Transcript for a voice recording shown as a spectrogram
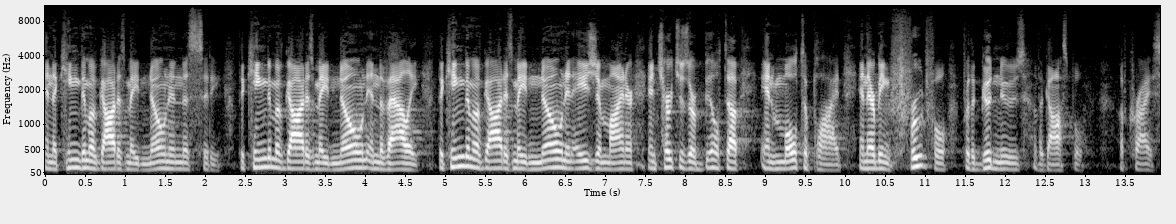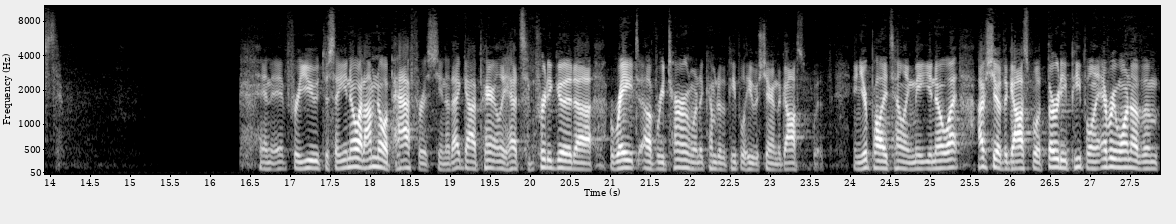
And the kingdom of God is made known in this city. The kingdom of God is made known in the valley. The kingdom of God is made known in Asia Minor, and churches are built up and multiplied, and they're being fruitful for the good news of the gospel of Christ and for you to say, you know what, I'm no Epaphras. You know, that guy apparently had some pretty good uh, rate of return when it come to the people he was sharing the gospel with. And you're probably telling me, you know what, I've shared the gospel with 30 people, and every one of them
